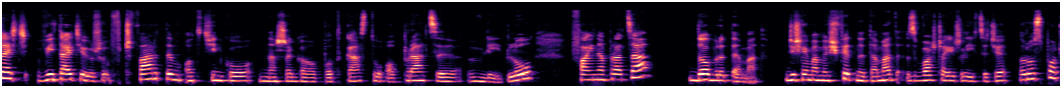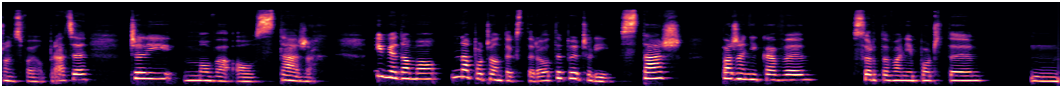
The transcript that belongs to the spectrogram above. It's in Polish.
Cześć, witajcie już w czwartym odcinku naszego podcastu o pracy w Lidlu. Fajna praca? Dobry temat. Dzisiaj mamy świetny temat, zwłaszcza jeżeli chcecie rozpocząć swoją pracę, czyli mowa o stażach. I wiadomo, na początek stereotypy, czyli staż, parzenie kawy, sortowanie poczty,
